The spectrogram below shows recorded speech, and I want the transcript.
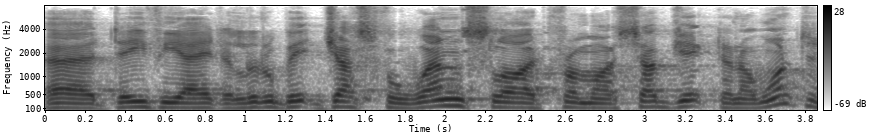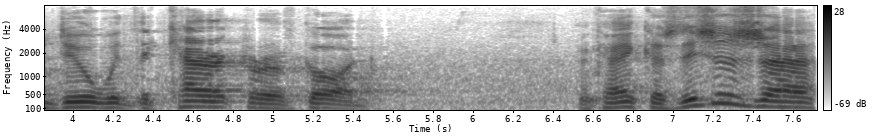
uh, deviate a little bit just for one slide from my subject, and I want to deal with the character of God okay? Because this is uh,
